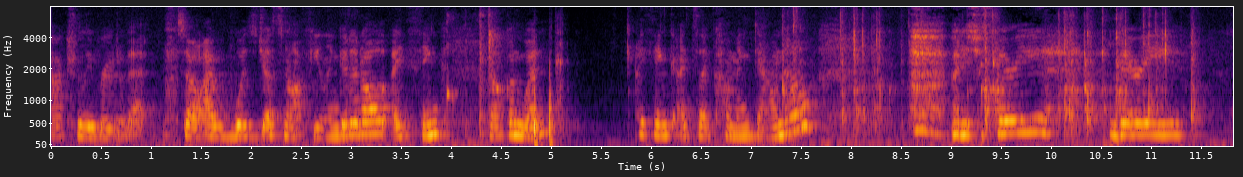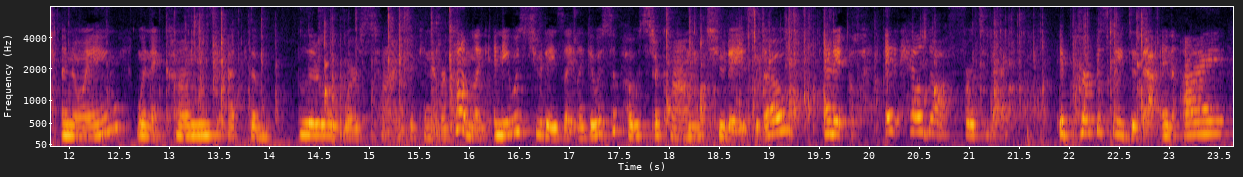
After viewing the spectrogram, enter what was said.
actually rude of it. So I was just not feeling good at all. I think, knock on wood, I think it's like coming down now. But it's just very, very annoying when it comes at the literal worst times it can ever come. Like and it was two days late. Like it was supposed to come two days ago and it it held off for today. It purposely did that and i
